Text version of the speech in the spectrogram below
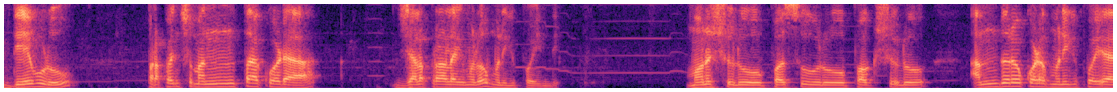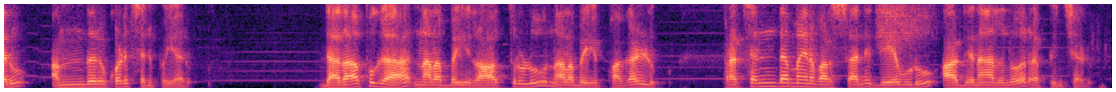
దేవుడు ప్రపంచమంతా కూడా జలప్రలయములో మునిగిపోయింది. మనుషులు పశువులు పక్షులు అందరూ కూడా మునిగిపోయారు అందరూ కూడా చనిపోయారు. దాదాపుగా నలభై రాత్రులు నలభై పగళ్ళు ప్రచండమైన వర్షాన్ని దేవుడు ఆ దినాలలో రప్పించాడు.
